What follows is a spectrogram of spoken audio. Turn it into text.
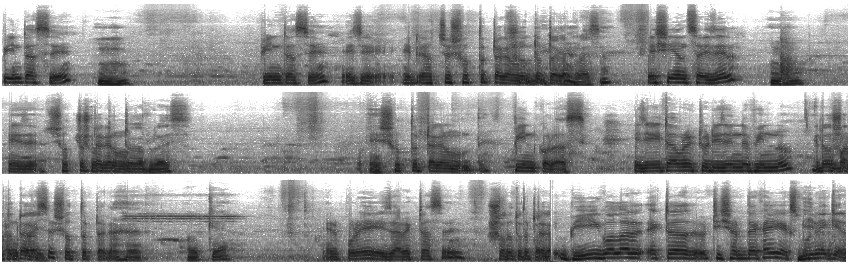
প্রিন্ট আছে। হুম প্রিন্ট আছে। এই যে এটা হচ্ছে সত্তর টাকার সত্তর মধ্যে টাকা প্রাইস হ্যাঁ। এশিয়ান সাইজের হুম এই যে সত্তর টাকার মধ্যে টাকা প্রাইস এই সত্তর টাকার মধ্যে প্রিন্ট করা আছে। এই যে এটা আবার একটু ডিজাইনটা ভিন্ন। এটাও 70 বাটন করা আছে সত্তর টাকা হ্যাঁ। ওকে। এরপরে এই যে আরেকটা আছে সত্তর টাকা। ভি গলার একটা টি শার্ট দেখাই ভি নেকের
